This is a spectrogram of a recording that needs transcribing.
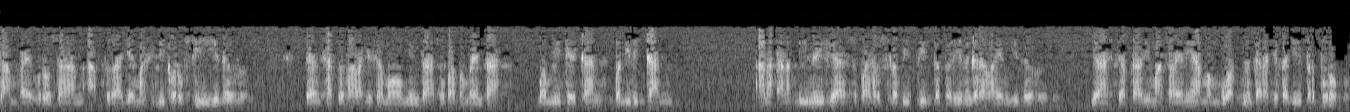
Sampai urusan aftur aja masih dikorupsi gitu. Dan satu hal lagi saya mau minta supaya pemerintah memikirkan pendidikan anak-anak di Indonesia supaya harus lebih pintar dari negara lain gitu. Ya setiap kali masalah ini yang membuat negara kita jadi terpuruk.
